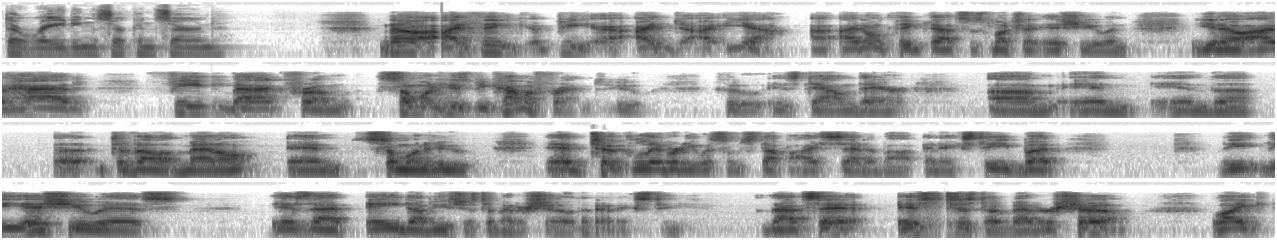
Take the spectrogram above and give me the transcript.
the ratings are concerned? No, I think I, I, yeah, I don't think that's as much an issue. And you know, I've had feedback from someone who's become a friend who who is down there um, in in the uh, developmental, and someone who had took liberty with some stuff I said about NXT. But the the issue is is that AEW is just a better show than NXT. That's it. It's just a better show. Like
